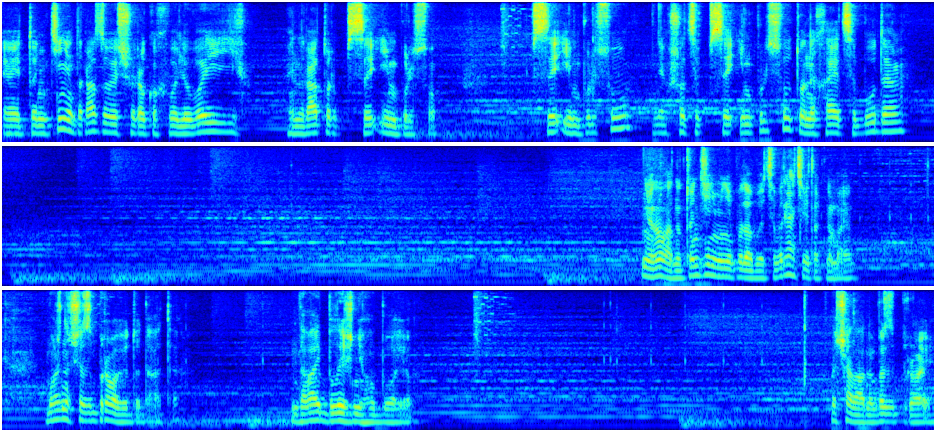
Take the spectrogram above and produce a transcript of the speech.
Е, Тонтінь одноразовий широкохвильовий генератор пси імпульсу. Пси імпульсу. Якщо це пси імпульсу, то нехай це буде. Ні, ну ладно, Тонтінь мені подобається. Варіантів так немає. Можна ще зброю додати. Давай ближнього бою. Хоча ладно, без зброї.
